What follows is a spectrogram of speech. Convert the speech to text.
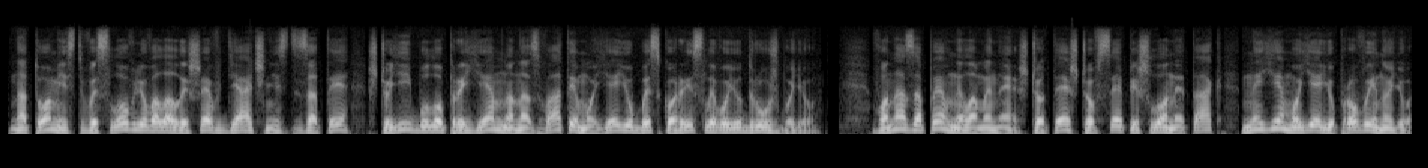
натомість висловлювала лише вдячність за те, що їй було приємно назвати моєю безкорисливою дружбою. Вона запевнила мене, що те, що все пішло не так, не є моєю провиною,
